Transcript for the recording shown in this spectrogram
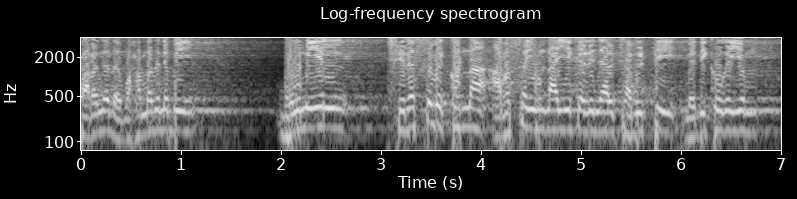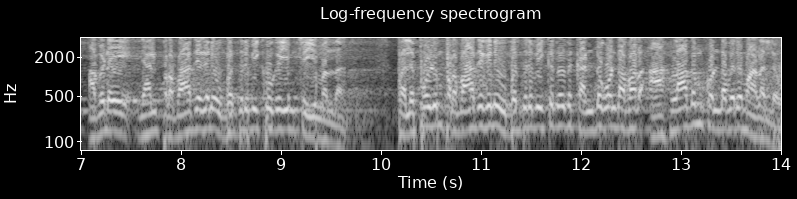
പറഞ്ഞത്. മുഹമ്മദ് നബി ഭൂമിയിൽ ശിരസ് വെക്കുന്ന അവസ്ഥയുണ്ടായി കഴിഞ്ഞാൽ ചവിട്ടി മെതിക്കുകയും അവിടെ ഞാൻ പ്രവാചകനെ ഉപദ്രവിക്കുകയും ചെയ്യുമെന്ന്. പലപ്പോഴും പ്രവാചകനെ ഉപദ്രവിക്കുന്നത് കണ്ടുകൊണ്ട് അവർ ആഹ്ലാദം കൊണ്ടവരുമാണല്ലോ.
